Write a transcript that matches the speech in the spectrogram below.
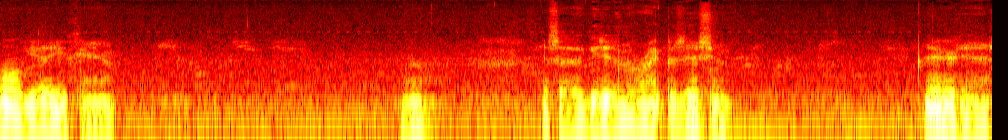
Oh yeah, you can. Well, guess I gotta get it in the right position. There it is.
